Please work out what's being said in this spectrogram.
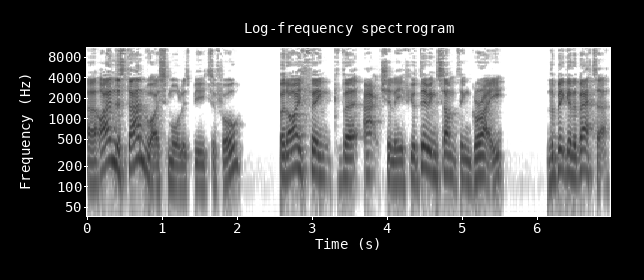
Uh, I understand why small is beautiful, but I think that actually, if you're doing something great, the bigger the better.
